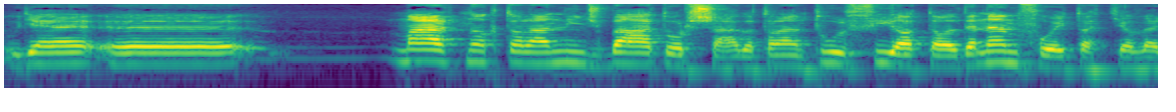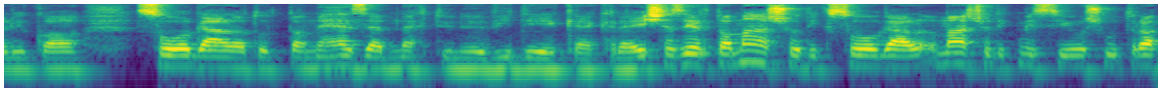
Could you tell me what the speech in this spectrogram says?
Ugye Márknak talán nincs bátorsága, talán túl fiatal, de nem folytatja velük a szolgálatot a nehezebbnek tűnő vidékekre, és ezért a második, szolgál, második missziós útra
